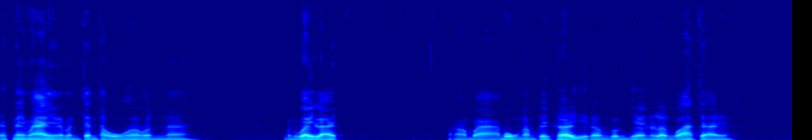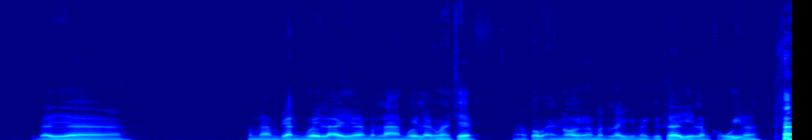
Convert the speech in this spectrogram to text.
Chắc nay mai là mình tranh thủ ờ, mình ờ, mình quay lại. Ờ, ba bốn năm cây khế gì đó mình vẫn về nó lên quá trời để à, hôm nào mình rảnh quay lại à, mình làm quay lại các bạn xem. À, có bạn nói mình lấy mấy cái khế về làm củi nữa.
